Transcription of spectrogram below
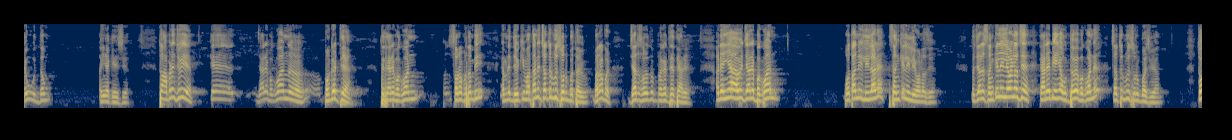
એવું ઉદ્ધમ અહીંયા કહે છે. તો આપણે જોઈએ કે જ્યારે ભગવાન પ્રગટ થયા, તો ત્યારે ભગવાન સર્વપ્રથમ બી એમણે દેવકી માતાને ચતુર્ભુજ સ્વરૂપ બતાવ્યું. બરાબર? જ્યારે સર્વપ્રથમ પ્રગટ થયા ત્યારે. અને અહીંયા હવે જ્યારે ભગવાન પોતાની લીલાને સંકેલી લેવાનો છે. તો જ્યારે સંકેલી લેવાના છે, ત્યારે બી અહીંયા ઉદ્ધવે ભગવાનને ચતુર્ભુજ સ્વરૂપમાં જોયા તો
